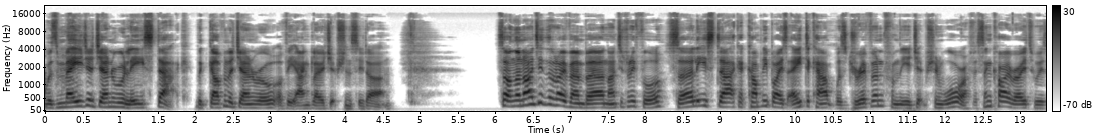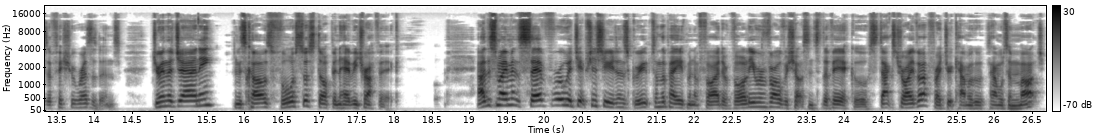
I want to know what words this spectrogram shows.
was Major General Lee Stack, the Governor General of the Anglo Egyptian Sudan. So on the 19th of November 1924, Sir Lee Stack, accompanied by his aide de camp, was driven from the Egyptian War Office in Cairo to his official residence. During the journey, his car was forced to stop in heavy traffic. At this moment, several Egyptian students grouped on the pavement and fired a volley of revolver shots into the vehicle. Stack's driver, Frederick Hamil- Hamilton March,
